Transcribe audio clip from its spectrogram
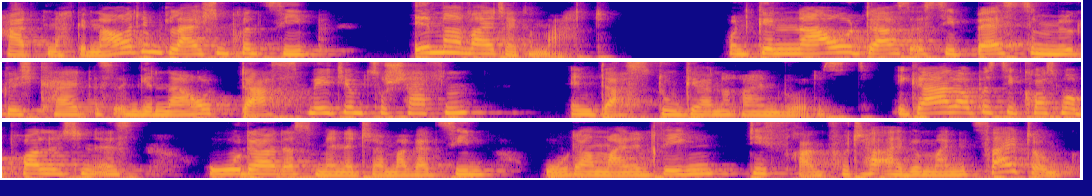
hat nach genau dem gleichen Prinzip immer weitergemacht. Und genau das ist die beste Möglichkeit, es in genau das Medium zu schaffen, in das du gerne rein würdest. Egal, ob es die Cosmopolitan ist oder das Manager-Magazin oder meinetwegen die Frankfurter Allgemeine Zeitung.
